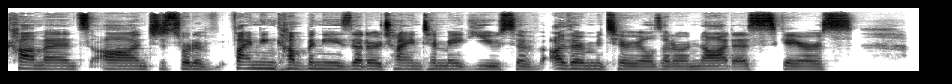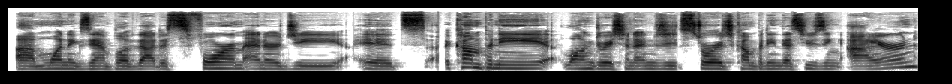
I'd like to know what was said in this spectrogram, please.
comments on just sort of finding companies that are trying to make use of other materials that are not as scarce um, one example of that is Form Energy. It's a company, long duration energy storage company that's using iron,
